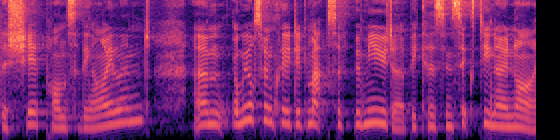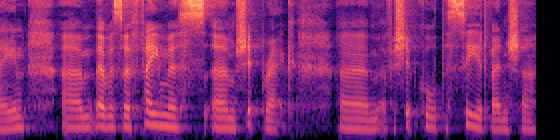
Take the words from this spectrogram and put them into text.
the ship onto the island. Um, and we also included maps of Bermuda because in 1609 um, there was a famous um, shipwreck um, of a ship called the Sea Adventure.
